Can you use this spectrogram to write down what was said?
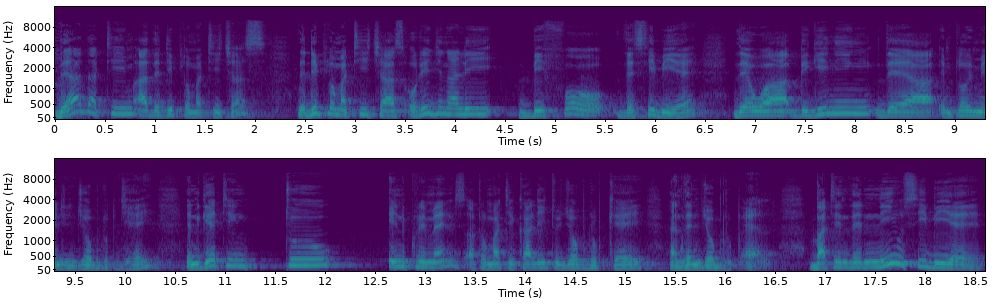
The other team are the diploma teachers. The diploma teachers originally before the CBA, they were beginning their employment in job group J and getting two increments automatically to job group K and then job group L. But in the new CBA,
